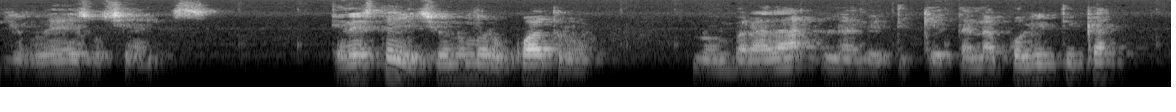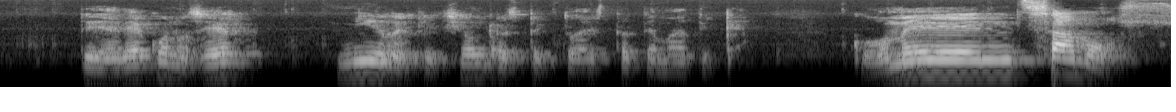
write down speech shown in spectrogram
y redes sociales. En esta edición número 4, nombrada La etiqueta en la política, te daré a conocer mi reflexión respecto a esta temática. ¡Comenzamos!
